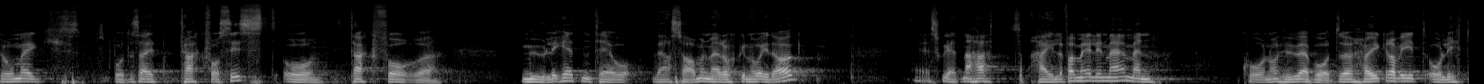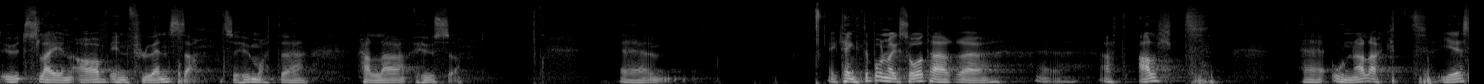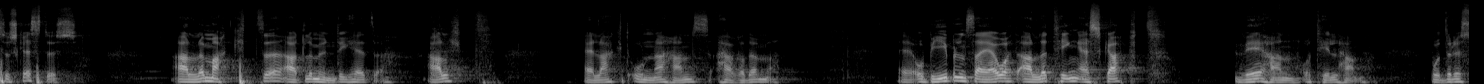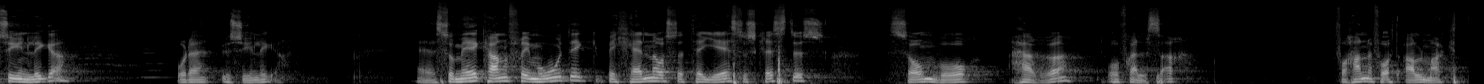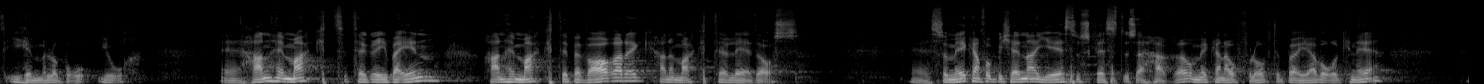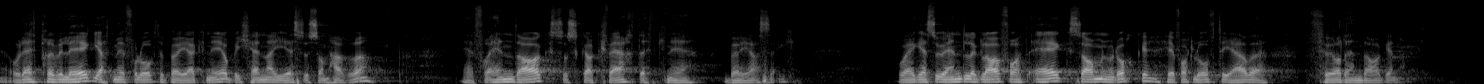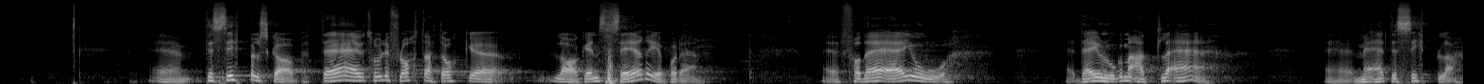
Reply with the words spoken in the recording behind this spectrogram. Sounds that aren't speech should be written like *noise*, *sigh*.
Da må jeg både si takk for sist og takk for uh, muligheten til å være sammen med dere nå i dag. Jeg skulle gjerne hatt hele familien med, men kona hun er både høygravid og litt utsleien av influensa, så hun måtte holde huset. Uh, jeg tenkte på når jeg så det her, uh, at alt er underlagt Jesus Kristus. Alle makter, alle myndigheter. Alt er lagt under hans herredømme. Eh, og Bibelen sier også at alle ting er skapt ved han og til han. Både det synlige og det usynlige. Eh, så vi kan frimodig bekjenne oss til Jesus Kristus som vår Herre og Frelser. For han har fått all makt i himmel og jord. Eh, han har makt til å gripe inn, han har makt til å bevare deg, han har makt til å lede oss. Eh, så vi kan få bekjenne at Jesus Kristus er Herre, og vi kan også få lov til å bøye våre kne. Eh, og det er et privilegium at vi får lov til å bøye kne og bekjenne Jesus som Herre. For en dag så skal hvert et kne bøye seg. Og jeg er så uendelig glad for at jeg sammen med dere har fått lov til å gjøre det før den dagen. Eh, disippelskap Det er utrolig flott at dere lager en serie på det. Eh, for det er jo Det er jo noe vi alle er. Eh, vi er disipler.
